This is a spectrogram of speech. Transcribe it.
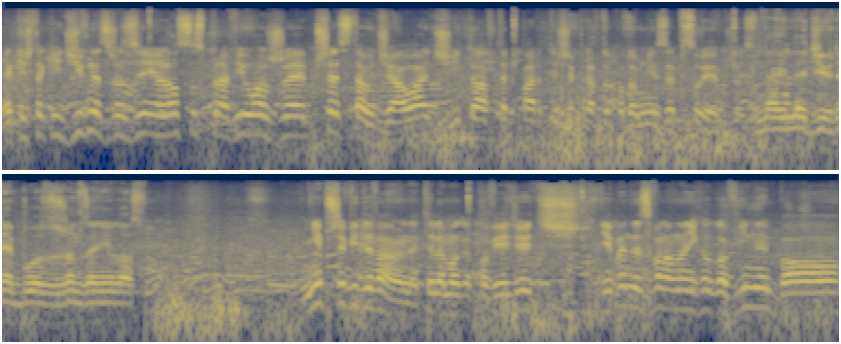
Jakieś takie dziwne zrodzenie losu sprawiło, że przestał działać i to afterparty się prawdopodobnie zepsuje przez to. Na ile dziwne było zrządzenie losu? Nieprzewidywalny, tyle mogę powiedzieć. Nie będę zwalał na nikogo winy, bo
